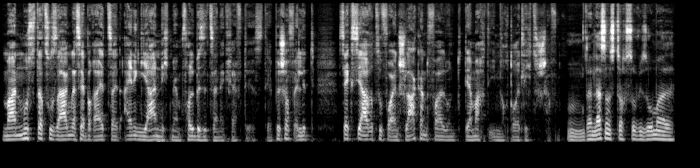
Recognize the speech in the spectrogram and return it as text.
Man muss dazu sagen, dass er bereits seit einigen Jahren nicht mehr im Vollbesitz seiner Kräfte ist. Der Bischof erlitt sechs Jahre zuvor einen Schlaganfall und der machte ihm noch deutlich zu schaffen. Hm, Dann lass uns doch sowieso mal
